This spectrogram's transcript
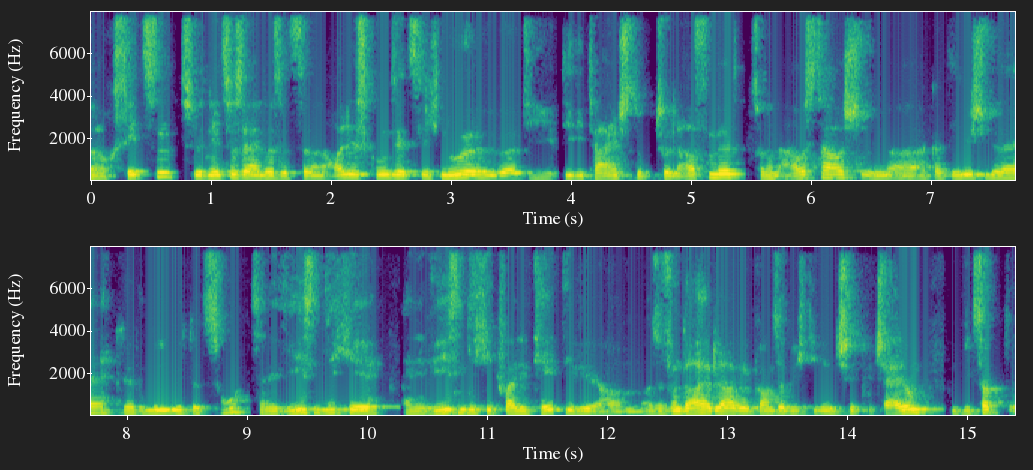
auch setzen. Es wird nicht so sein, dass jetzt dann alles grundsätzlich nur über die digitalen Strukturen laufen wird, sondern Austausch im äh, akademischen Bereich gehört unbedingt mit dazu. Das ist eine wesentliche, eine wesentliche Qualität, die wir haben. Also von daher glaube ich, ganz eine wichtige Entscheidung. Und wie gesagt, äh,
